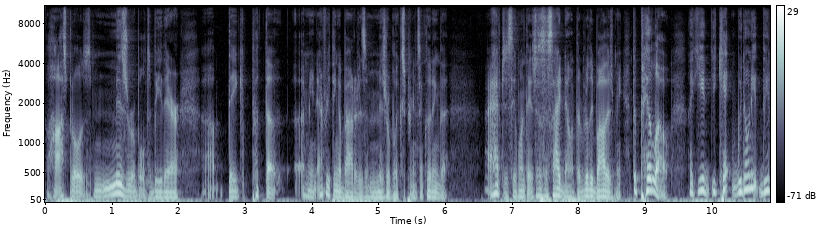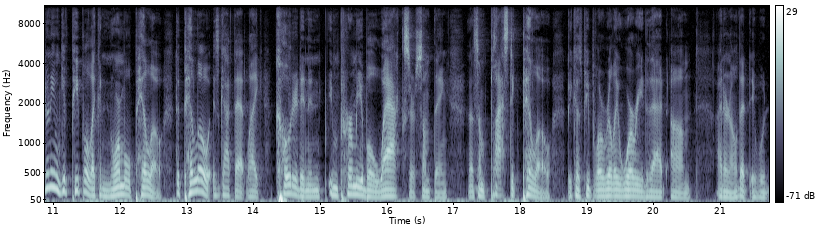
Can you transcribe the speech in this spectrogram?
The hospital is miserable to be there. Uh, they put the, I mean, everything about it is a miserable experience, including the. I have to say one thing. It's just a side note that really bothers me. The pillow, like you, you can't. We don't. You don't even give people like a normal pillow. The pillow has got that like coated in impermeable wax or something, uh, some plastic pillow, because people are really worried that um, I don't know that it would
